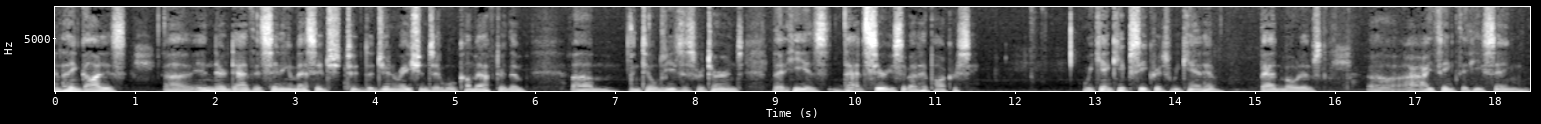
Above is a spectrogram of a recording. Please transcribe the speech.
And I think God is, uh, in their death, is sending a message to the generations that will come after them um, until Jesus returns that he is that serious about hypocrisy. We can't keep secrets. We can't have bad motives. Uh, I, I think that he's saying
